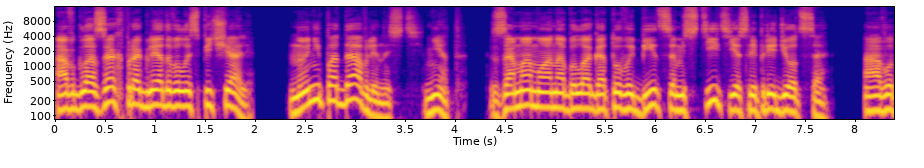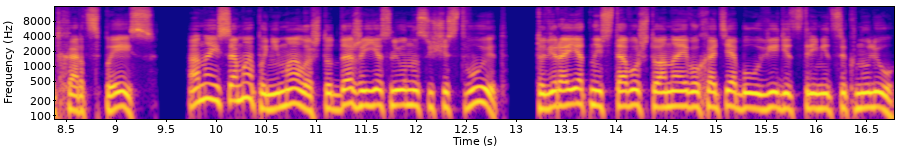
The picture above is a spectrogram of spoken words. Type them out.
а в глазах проглядывалась печаль. Но не подавленность, нет. За маму она была готова биться, мстить, если придется. А вот Хардспейс... Она и сама понимала, что даже если он и существует, то вероятность того, что она его хотя бы увидит, стремится к нулю,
